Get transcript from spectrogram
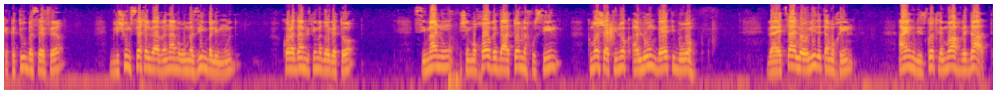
ככתוב בספר, בלי שום שכל והבנה מרומזים בלימוד, כל אדם לפי מדרגתו, סימנו שמוחו ודעתו מכוסים כמו שהתינוק עלום בעת עיבורו. והעצה להוליד את המוחין, היינו לזכות למוח ודעת,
